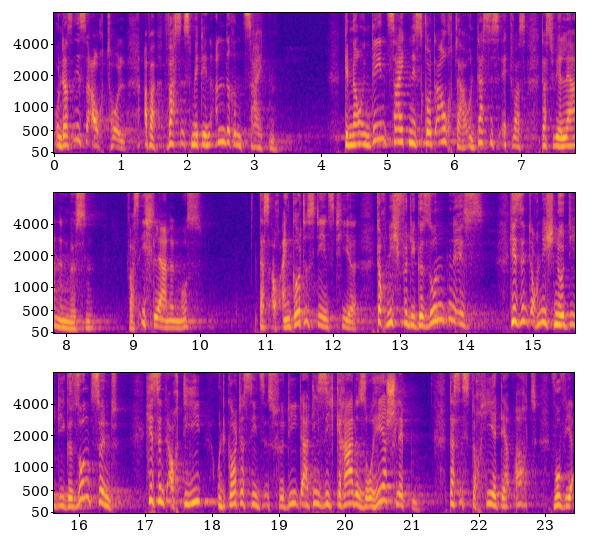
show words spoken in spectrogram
Und das ist auch toll. Aber was ist mit den anderen Zeiten? Genau in den Zeiten ist Gott auch da. Und das ist etwas, das wir lernen müssen, was ich lernen muss, dass auch ein Gottesdienst hier doch nicht für die Gesunden ist. Hier sind doch nicht nur die, die gesund sind, hier sind auch die, und Gottesdienst ist für die da, die sich gerade so herschleppen. Das ist doch hier der Ort, wo wir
